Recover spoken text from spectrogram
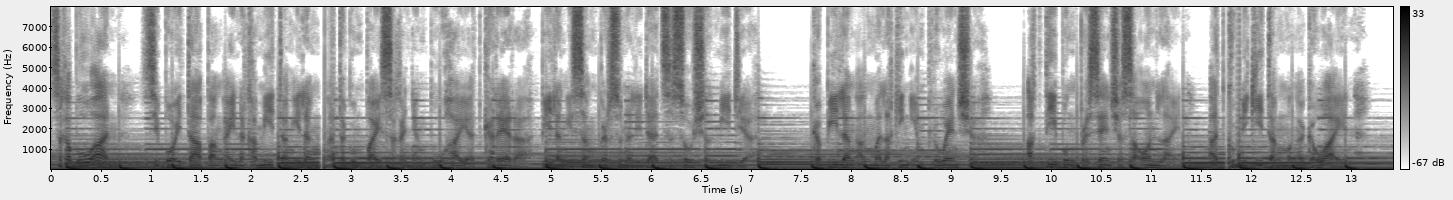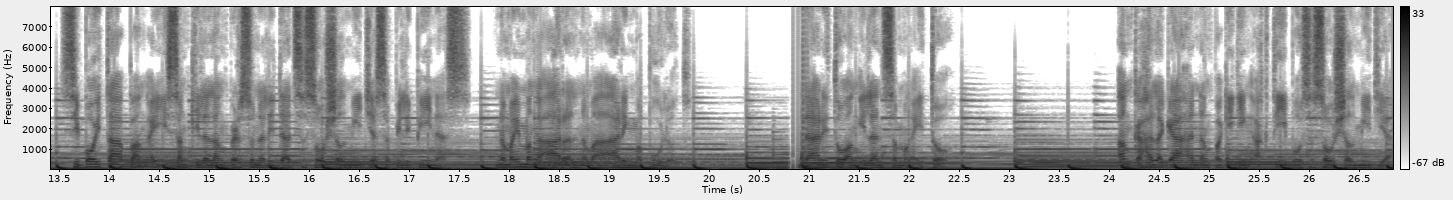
Sa kabuuan, si Boy Tapang ay nakamit ang ilang mga tagumpay sa kanyang buhay at karera bilang isang personalidad sa social media, kabilang ang malaking impluensya, aktibong presensya sa online, at kumikitang mga gawain. Si Boy Tapang ay isang kilalang personalidad sa social media sa Pilipinas na may mga aral na maaaring mapulot. Narito ang ilan sa mga ito. Ang kahalagahan ng pagiging aktibo sa social media.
